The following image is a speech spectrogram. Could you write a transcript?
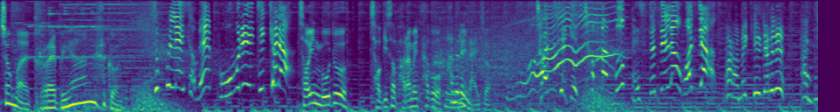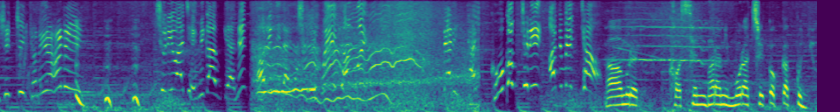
정말 트레비앙하군 수플레 섬의 보물을 지켜라. 저흰 모두 저기서 바람을 타고 하늘을 날죠. 전 세계 천만부 베스트셀러 원작. 바람의 길잡이를 반드시 지켜내야 하니 추리와 재미가 함께하는 어린이날 최고의 선물. 짜릿한 고공 추리 어드벤처. 아무래도 거센 바람이 몰아칠 것 같군요.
